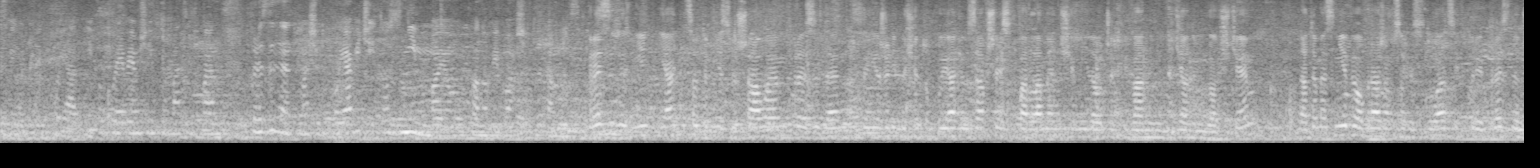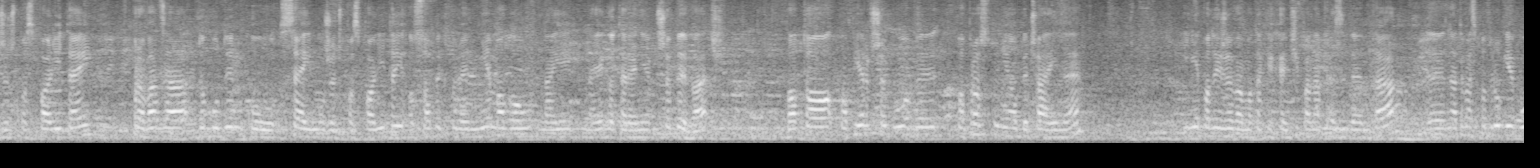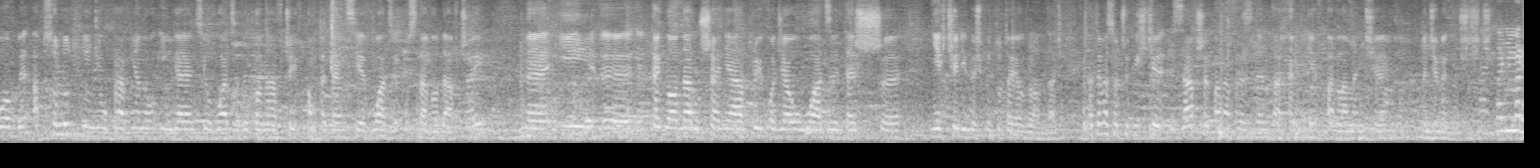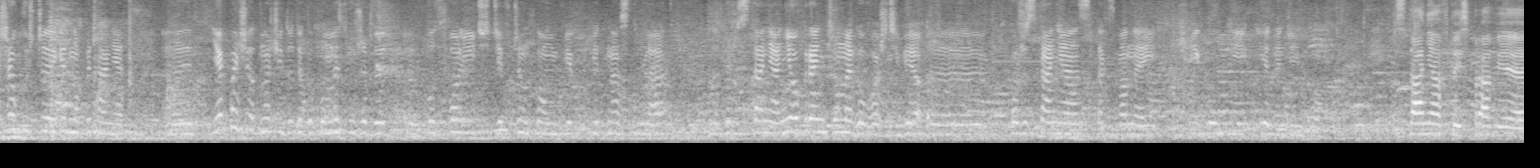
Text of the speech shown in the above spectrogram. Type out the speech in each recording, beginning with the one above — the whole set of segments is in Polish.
pojawi. Pojawiają się informacje, że pan prezydent ma się tu pojawić i to z nim mają panowie Wąsik i Kamiński. Prezydent, nie, ja nic o tym nie słyszałem. Prezydent, jeżeli by się tu pojawił, zawsze jest w parlamencie mile oczekiwanym i widzianym gościem. Natomiast nie wyobrażam sobie sytuacji, w której prezydent Rzeczpospolitej wprowadza do budynku Sejmu Rzeczpospolitej osoby, które nie mogą na, jej, na jego terenie przebywać, bo to po pierwsze byłoby po prostu nieobyczajne, i nie podejrzewam o takie chęci pana prezydenta. E, Natomiast po drugie byłoby absolutnie nieuprawnioną ingerencją władzy wykonawczej w kompetencje władzy ustawodawczej E, i e, tego naruszenia trójpodziału władzy też nie chcielibyśmy tutaj oglądać. Natomiast oczywiście zawsze pana prezydenta chętnie w parlamencie będziemy gościć. Panie Marszałku, jeszcze jedno pytanie. E, Jak Pan się odnosi do tego pomysłu, żeby e, pozwolić dziewczynkom w wieku 15 lat do korzystania, nieograniczonego właściwie, e, korzystania z tak zwanej pigułki jeden dzień po? Zdania w tej sprawie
